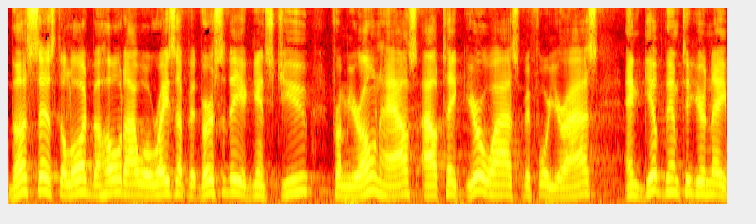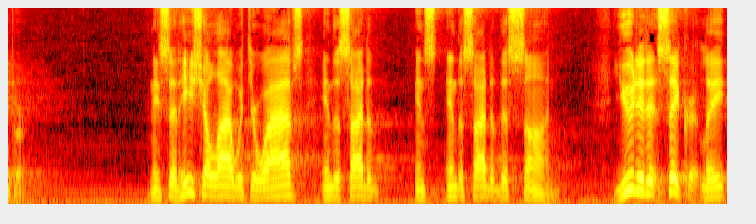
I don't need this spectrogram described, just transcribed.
Thus says the Lord, Behold, I will raise up adversity against you from your own house. I'll take your wives before your eyes and give them to your neighbor. And he said, He shall lie with your wives in the sight of, in, in the sight of this sun. You did it secretly,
